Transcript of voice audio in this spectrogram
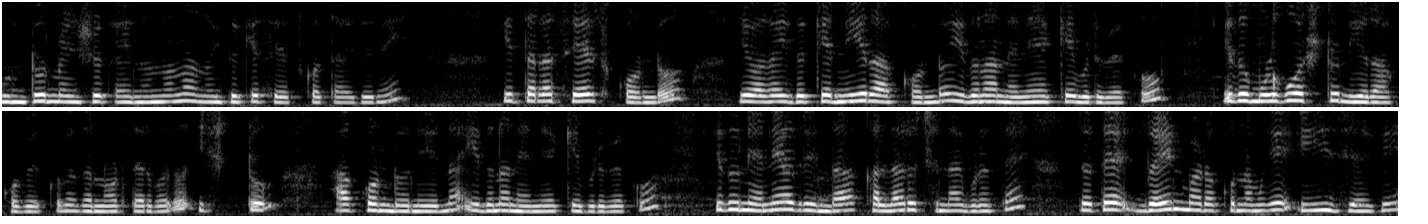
ಗುಂಟೂರು ಮೆಣಸಿನ್ಕಾಯಿನೂ ನಾನು ಇದಕ್ಕೆ ಸೇರಿಸ್ಕೊತಾ ಇದ್ದೀನಿ. ಈ ಥರ ಸೇರಿಸ್ಕೊಂಡು ಇವಾಗ ಇದಕ್ಕೆ ನೀರು ಹಾಕ್ಕೊಂಡು ಇದನ್ನು ನೆನೆಯೋಕ್ಕೆ ಬಿಡಬೇಕು. ಇದು ಮುಳುಗುವಷ್ಟು ನೀರು ಹಾಕ್ಕೋಬೇಕು. ಇವಾಗ ನೋಡ್ತಾ ಇರ್ಬೋದು, ಇಷ್ಟು ಹಾಕ್ಕೊಂಡು ನೀರನ್ನ ಇದನ್ನು ನೆನೆಯೋಕ್ಕೆ ಬಿಡಬೇಕು. ಇದು ನೆನೆಯೋದ್ರಿಂದ ಕಲ್ಲರು ಚೆನ್ನಾಗಿ ಬಿಡುತ್ತೆ. ಜೊತೆ ಗ್ರೈಂಡ್ ಮಾಡೋಕ್ಕೂ ನಮಗೆ ಈಸಿಯಾಗಿ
